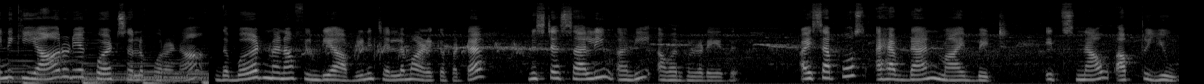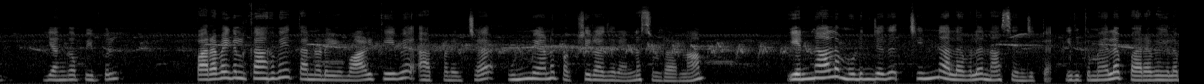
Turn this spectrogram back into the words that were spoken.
இன்னைக்கு யாருடைய குவாட் சொல்ல போகிறேன்னா the bird man of India அப்படின்னு செல்லமாக அழைக்கப்பட்ட மிஸ்டர் சலீம் அலி அவர்களுடையது. I suppose I have done my bit it's now up to you younger people பறவைகளுக்காகவே தன்னுடைய வாழ்க்கையவே அர்ப்பணித்த உண்மையான பக்ஷிராஜன் என்ன சொல்கிறாருன்னா என்னால் முடிஞ்சது சின்ன அளவில் நான் செஞ்சுட்டேன். இதுக்கு மேலே பறவைகளை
